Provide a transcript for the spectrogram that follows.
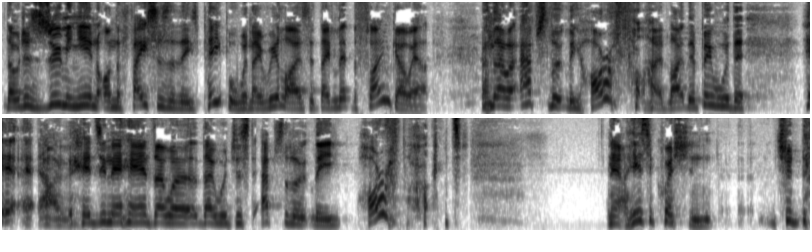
they were just zooming in on the faces of these people when they realized that they let the flame go out. And they were absolutely horrified. Like, they're people with their he- uh, heads in their hands. They were, they were just absolutely horrified. Now, here's a question. Should,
